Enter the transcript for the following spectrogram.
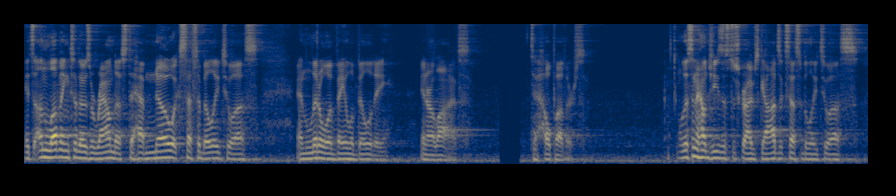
It's unloving to those around us to have no accessibility to us and little availability in our lives to help others. Listen to how Jesus describes God's accessibility to us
